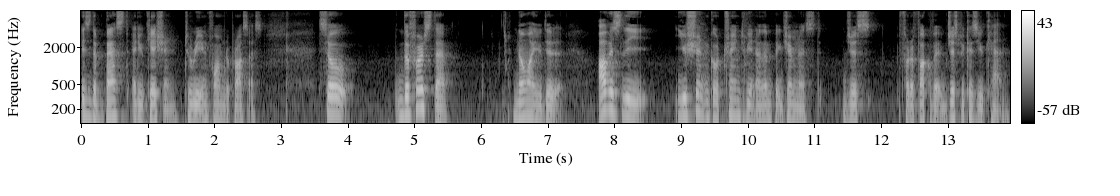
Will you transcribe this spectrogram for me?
is the best education to reinform the process so the first step know why you did it. Obviously, you shouldn't go train to be an Olympic gymnast just for the fuck of it, just because you can.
